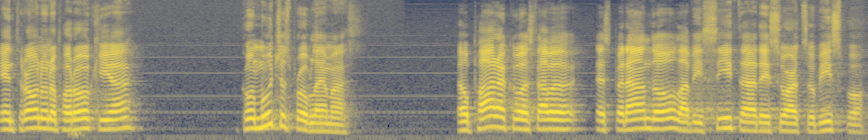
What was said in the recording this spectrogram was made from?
entró en una parroquia con muchos problemas, el párroco estaba esperando la visita de su arzobispo.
